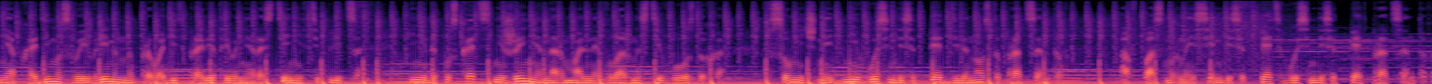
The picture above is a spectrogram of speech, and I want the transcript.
необходимо своевременно проводить проветривание растений в теплице, и не допускать снижения нормальной влажности воздуха, в солнечные дни 85-90%, а в пасмурные 75-85%.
